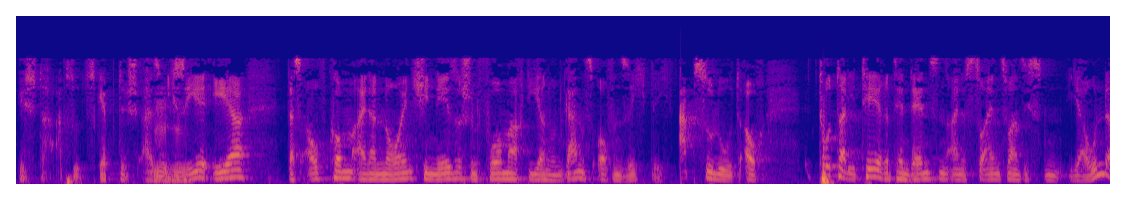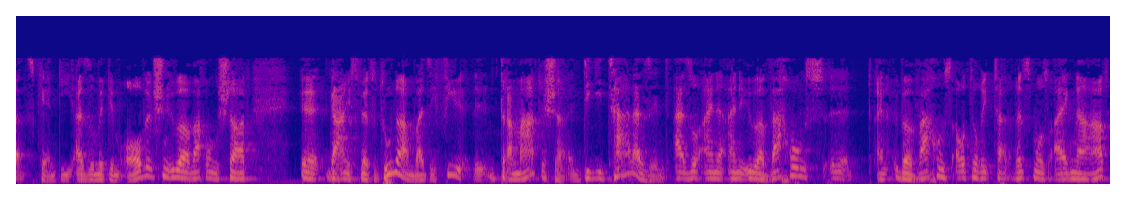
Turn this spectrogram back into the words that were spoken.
ist da absolut skeptisch. Also mhm. ich sehe eher das Aufkommen einer neuen chinesischen Vormacht, die ja nun ganz offensichtlich absolut auch totalitäre Tendenzen eines 22. Jahrhunderts kennt, die also mit dem Orwellschen Überwachungsstaat äh, gar nichts mehr zu tun haben, weil sie viel äh, dramatischer, digitaler sind. Also eine, eine Überwachungs, äh, ein Überwachungsautoritarismus eigener Art.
